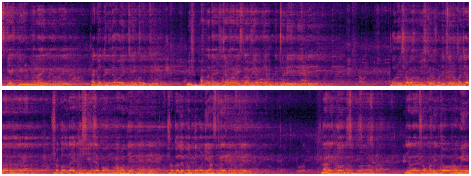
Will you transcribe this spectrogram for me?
আজকে এক মিলন মেলায় একত্রিত হয়েছি। বাংলাদেশ জামাত ইসলামী এবং ফটিকছড়ি পৌরসভার করে ফটিকছড়ি উপজেলার সকল দায়িত্বশীল এবং আমাদের সকলের মধ্যমণি আজকের নারায়ণগঞ্জ জেলার সম্মানিত আমির।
